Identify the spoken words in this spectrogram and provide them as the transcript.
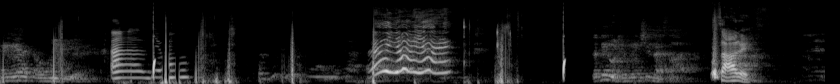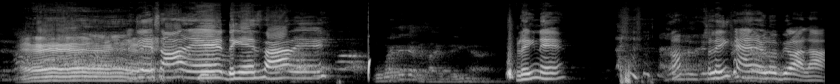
နေရကောင်းပြီလေ အာပြမအေးရရ တ နေ့ကိုထမင်းရှင်းနေစားစားတယ်အဲတကယ်စားတယ်တကယ်စားတယ်မိုဘိုင်းနဲ့ကြကစားရင်ပြင်းခံဘလိန်နဲ့နော်ဘလိန်ခံရတယ်လို့ပြောရလား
